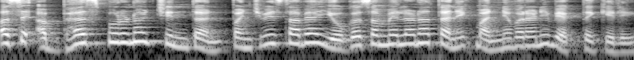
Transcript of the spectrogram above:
असे अभ्यासपूर्ण चिंतन पंचवीसाव्या योग संमेलनात अनेक मान्यवरांनी व्यक्त केले.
